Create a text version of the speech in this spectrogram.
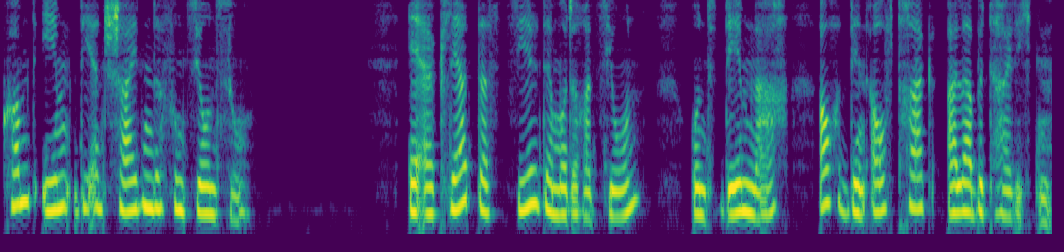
kommt ihm die entscheidende Funktion zu. Er erklärt das Ziel der Moderation und demnach auch den Auftrag aller Beteiligten.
